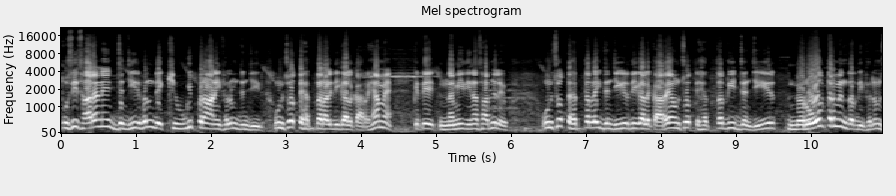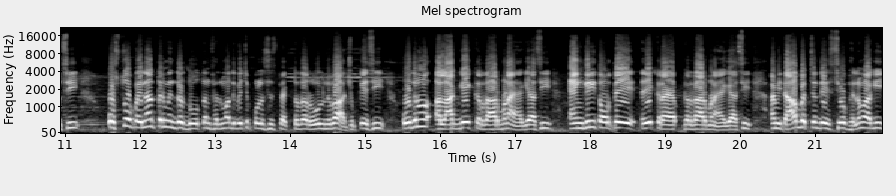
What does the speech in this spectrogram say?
ਤੁਸੀਂ ਸਾਰਿਆਂ ਨੇ ਜੰਜੀਰ ਫਿਲਮ ਦੇਖੀ ਹੋਊਗੀ, ਪੁਰਾਣੀ ਫਿਲਮ ਜੰਜੀਰ। 1973 ਵਾਲੀ ਦੀ ਗੱਲ ਕਰ ਰਿਹਾ ਮੈਂ, ਕਿਤੇ ਨਵੀਂ ਦੀ ਨਾ ਸਮਝ ਲਿਓ। 1973 ਲਈ ਜੰਜੀਰ ਦੀ ਗੱਲ ਕਰ ਰਿਹਾ 1973 ਦੀ ਜੰਜੀਰ ਨਰੋਲ ਧਰਮਿੰਦਰ ਦੀ ਫਿਲਮ ਸੀ। ਉਸ ਤੋਂ ਪਹਿਲਾਂ ਧਰਮਿੰਦਰ ਦੋ ਤਿੰਨ ਫਿਲਮਾਂ ਦੇ ਵਿੱਚ ਪੁਲਿਸ ਇੰਸਪੈਕਟਰ ਦਾ ਰੋਲ ਨਿਭਾ ਚੁੱਕੇ ਸੀ। ਉਹਦੇ ਨਾਲ ਅਲੱਗ ਇੱਕ ਕਿਰਦਾਰ ਬਣਾਇਆ ਗਿਆ ਸੀ। ਐਂਗਰੀ ਤੌਰ ਤੇ ਇਹ ਕਿਰਾ- ਕਿਰਦਾਰ ਬਣਾਇਆ ਗਿਆ ਸੀ। ਅਮਿਤਾਭ ਬੱਚਨ ਦੇ ਹਿੱਸੇ ਉਹ ਫਿਲਮ ਆ ਗਈ।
